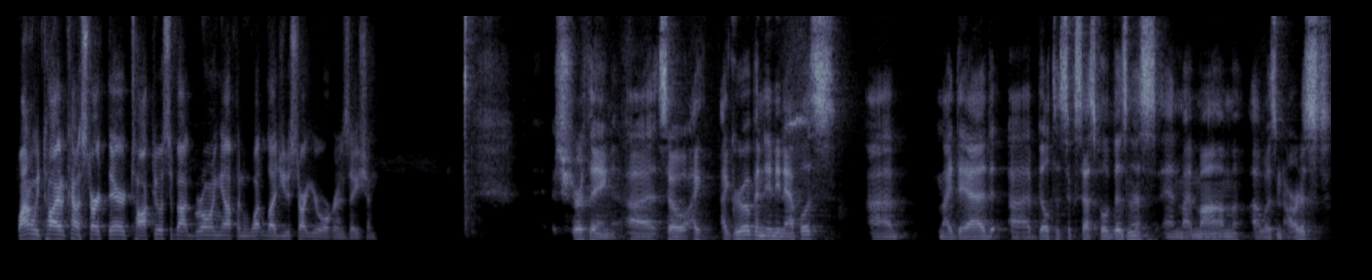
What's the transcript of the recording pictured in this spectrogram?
why don't we talk? Kind of start there. Talk to us about growing up and what led you to start your organization. Sure thing. Uh, so I, I grew up in Indianapolis. Uh, my dad uh, built a successful business, and my mom uh, was an artist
